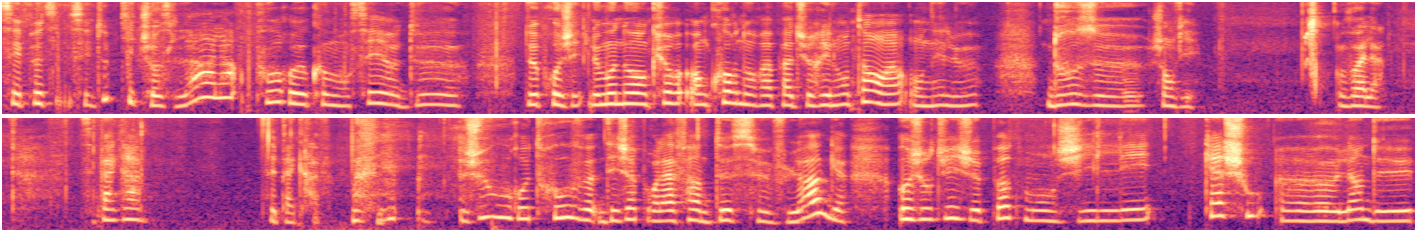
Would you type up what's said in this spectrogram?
ces, deux petites choses là pour commencer deux, projets. Le mono en, en cours n'aura pas duré longtemps, hein. on est le 12 janvier. Voilà, c'est pas grave c'est pas grave. je vous retrouve déjà pour la fin de ce vlog. Aujourd'hui, je porte mon gilet cachou, euh, l'un de...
